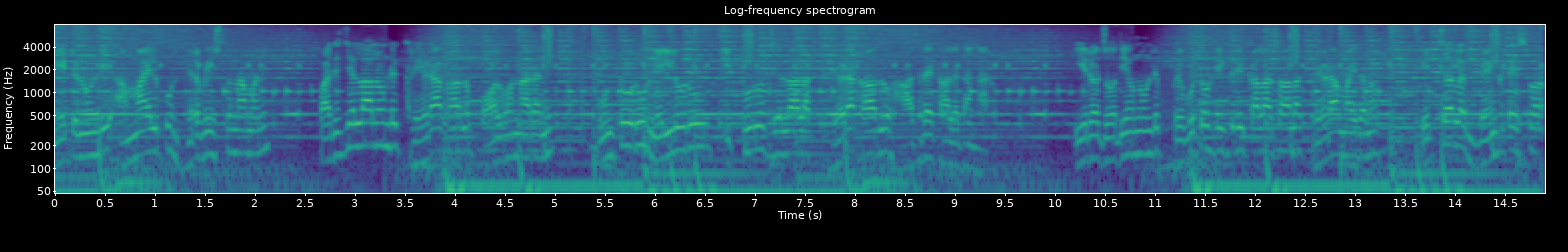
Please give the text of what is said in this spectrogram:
నేటి నుండి అమ్మాయిలకు నిర్వహిస్తున్నామని పది జిల్లాల నుండి క్రీడాకారులు పాల్గొన్నారని గుంటూరు నెల్లూరు చిత్తూరు జిల్లాల క్రీడాకారులు హాజరే కాలేదన్నారు. ఈ రోజు ఉదయం నుండి ప్రభుత్వ డిగ్రీ కళాశాల క్రీడా మైదానం హెచ్ఆర్ల వెంకటేశ్వర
